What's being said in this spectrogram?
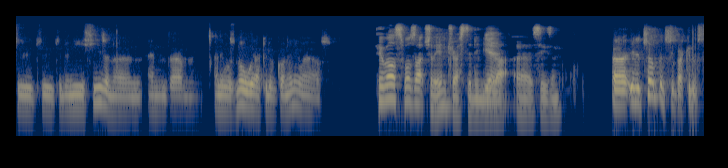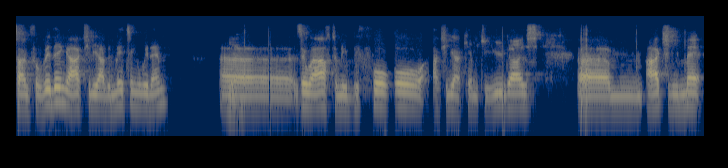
to to to the new season, and and um, and there was no way I could have gone anywhere else. Who else was actually interested in you Yeah. that uh, season? Uh, in the championship, I could have signed for Reading. I actually had a meeting with them. Uh, They were after me before actually I came to you guys. Um, I actually met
